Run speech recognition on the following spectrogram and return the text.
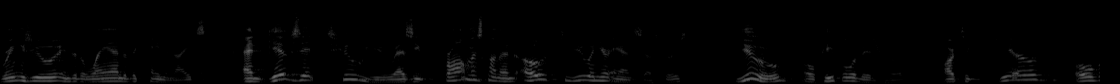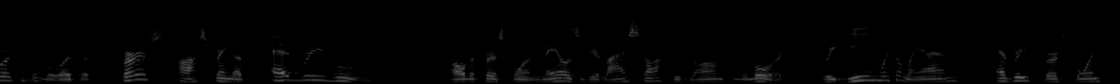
brings you into the land of the Canaanites and gives it to you as he promised on an oath to you and your ancestors, you, O people of Israel, are to give over to the Lord the first offspring of every womb. All the firstborn males of your livestock belong to the Lord. Redeem with a lamb every firstborn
